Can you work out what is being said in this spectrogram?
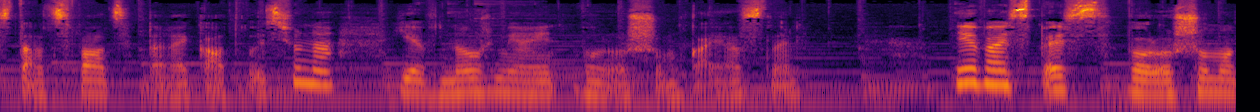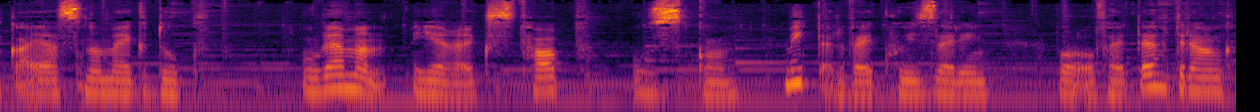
ստացված տեղեկատվությունը եւ նոր միայն որոշում կայացնել։ Եվ այսպես որոշումը կայացնում եք դուք։ Ուրեմն եղեք ստապ ու զգոն։ Մի տրվեք հույզերին, որովհետև դրանք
